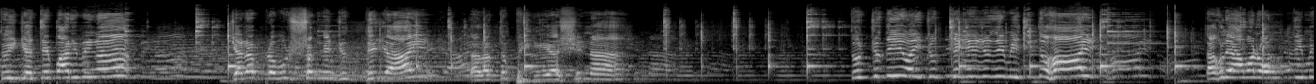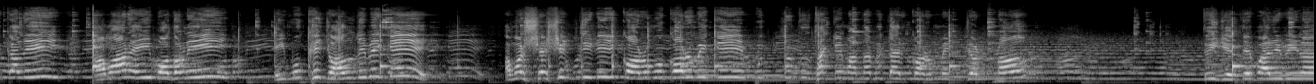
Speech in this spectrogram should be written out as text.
তুই যেতে পারবি না। যারা প্রভুর সঙ্গে যুদ্ধে যায়, তারা তো ফিরে আসে না। তোর যদি ওই যুদ্ধে গিয়ে যদি মৃত্যু হয়, তাহলে আমার অন্তিমকালে আমার এই বদনে, এই মুখে জল দেবে কে? আমার শেষের দিনের কর্ম করবে কে? পুত্র তো থাকে মাতা পিতার কর্মের জন্য। তুই যেতে পারবি না।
